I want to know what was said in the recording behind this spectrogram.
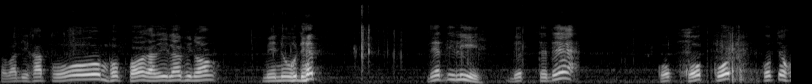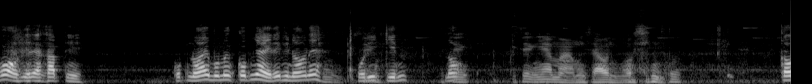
สวัสดีครับผมพบพอกันอีกแล้วพี่น้อง เมนูเด็ด เด็ดอีหลี่เด็ดแต่เด็ดกบกบกบกบเจ้าของนี่แหละครับนี่กบน้อยบ่แม่นกบใหญ่เด้พี่น้องเด้พอดีกินเนาะเสียงเงี้ยมามึงเช้านี่บ่สิเก้า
